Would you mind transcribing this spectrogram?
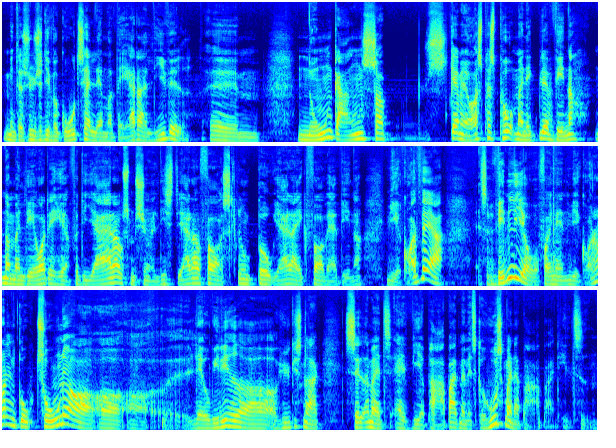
Men der synes jeg, de var gode til at lade mig være der alligevel. Øhm, nogle gange, så skal man jo også passe på, at man ikke bliver vinder, når man laver det her. Fordi jeg er der jo som journalist, jeg er der for at skrive en bog, jeg er der ikke for at være vinder. Vi kan godt være altså, venlige over for hinanden, vi kan godt holde en god tone og, og, og øh, lave villigheder og, og hyggesnak, selvom at, at vi er på arbejde, men man skal huske, at man er på arbejde hele tiden.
